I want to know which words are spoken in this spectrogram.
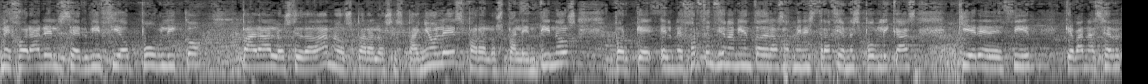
mejorar el servicio público para los ciudadanos para los españoles, para los palentinos, porque el mejor funcionamiento de las administraciones públicas quiere decir que van a ser,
